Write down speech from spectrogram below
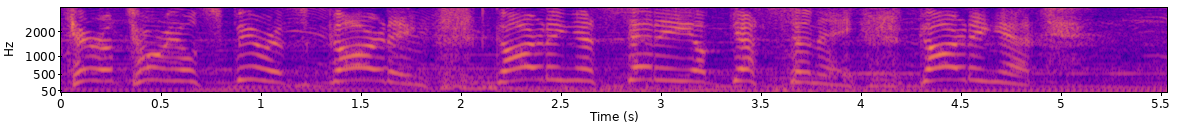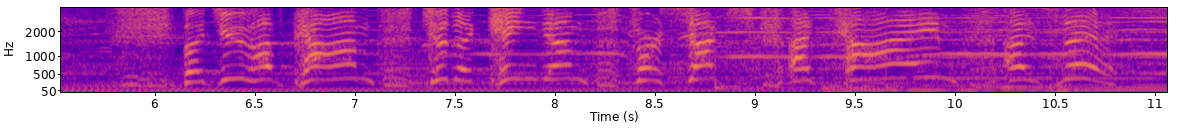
territorial spirits guarding guarding a city of destiny guarding it but you have come to the kingdom for such a time as this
